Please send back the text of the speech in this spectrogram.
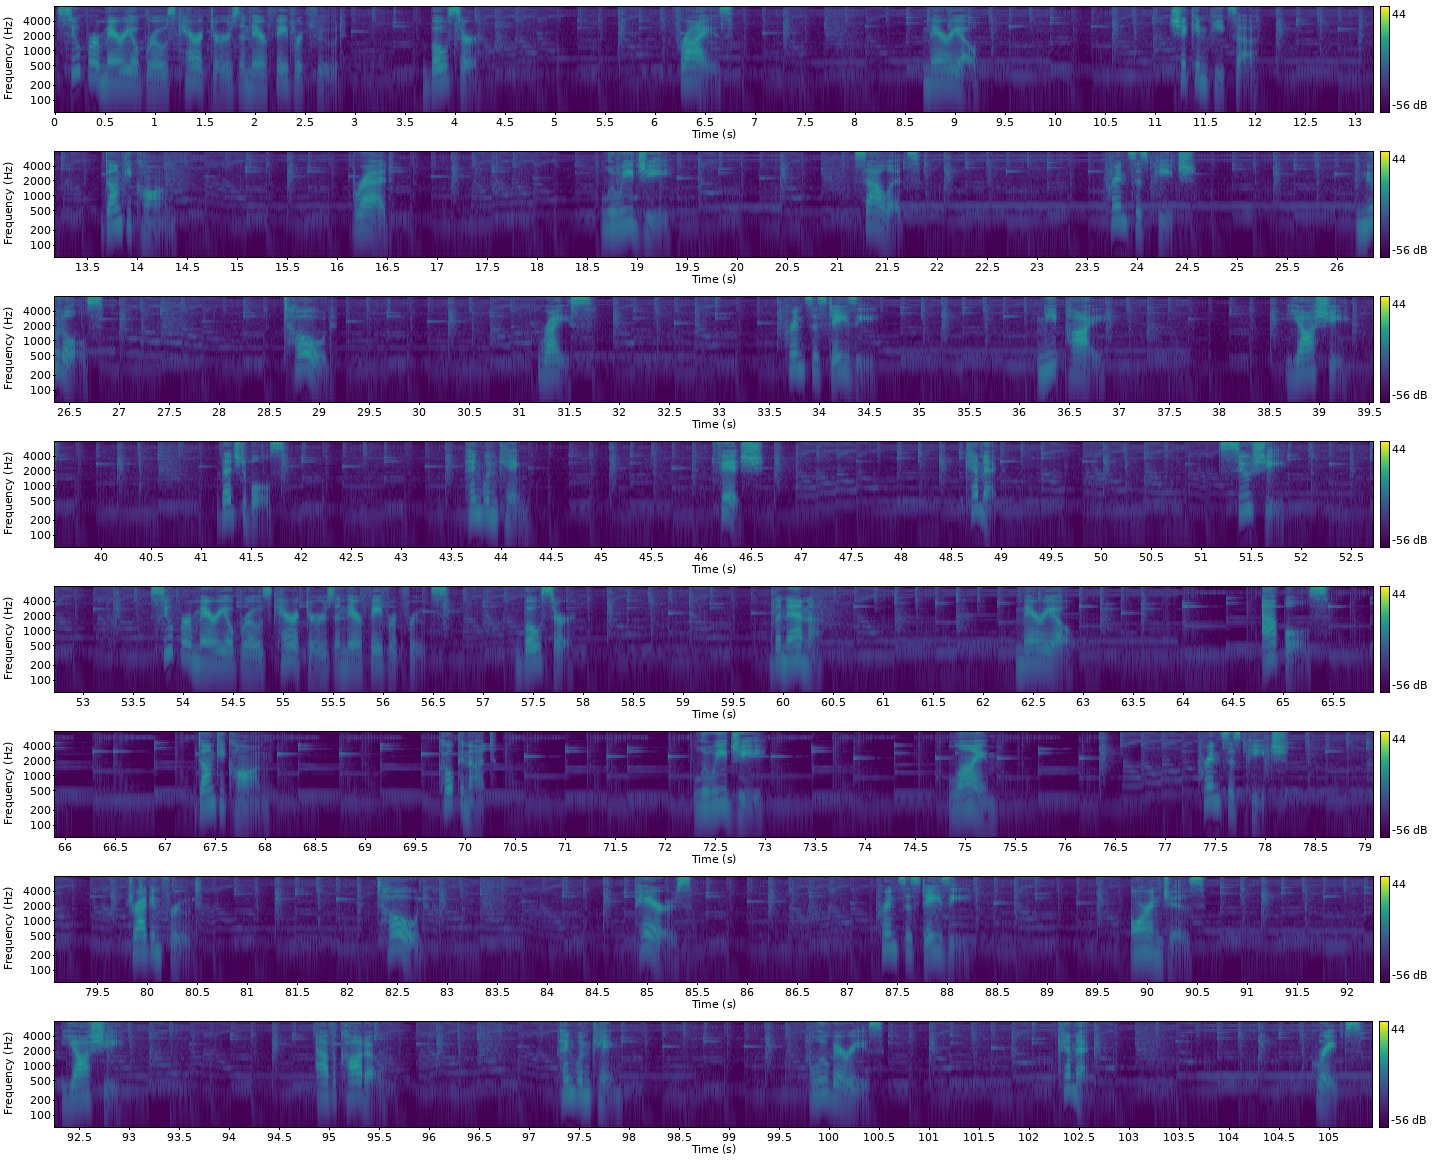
Super Mario Bros. characters and their favorite food. Bowser. Fries. Mario. Chicken pizza. Donkey Kong. Bread. Luigi. Salads. Princess Peach. Noodles. Toad. Rice. Princess Daisy. Meat pie. Yoshi. Vegetables. Penguin King. Fish. Kamek. Sushi. Super Mario Bros. characters and their favorite fruits. Bowser. Banana. Mario. Apples. Donkey Kong. Coconut. Luigi. Lime. Princess Peach. Dragon fruit. Toad. Pears. Princess Daisy. Oranges. Yoshi, Avocado. Penguin King. Blueberries. Kamek. Grapes.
